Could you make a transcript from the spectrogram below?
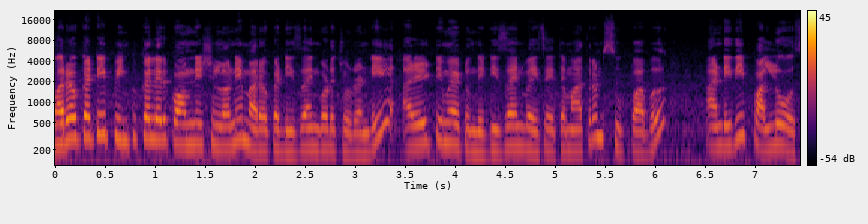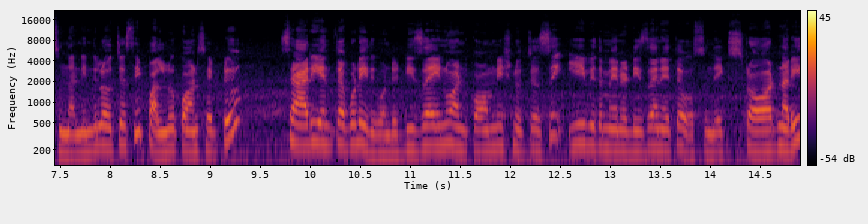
మరొకటి పింక్ కలర్ కాంబినేషన్లోనే మరొక డిజైన్ కూడా చూడండి. అల్టిమేట్ ఉంది. డిజైన్ వైజ్ అయితే మాత్రం సూపర్బ్ అండ్ ఇది పళ్ళు వస్తుందండి. ఇందులో వచ్చేసి పళ్ళు కాన్సెప్ట్. శారీ అంతా కూడా ఇదిగోండి. డిజైన్ అండ్ కాంబినేషన్ వచ్చేసి ఈ విధమైన డిజైన్ అయితే వస్తుంది. ఎక్స్ట్రాడినరీ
